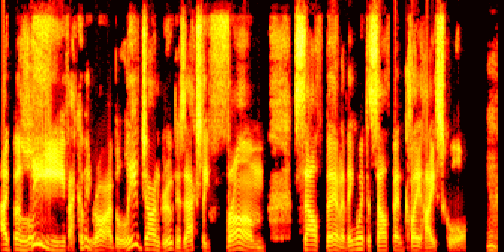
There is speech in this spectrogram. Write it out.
I, believe I could be wrong. I believe Jon Gruden is actually from South Bend. I think he went to South Bend Clay High School. Mm.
